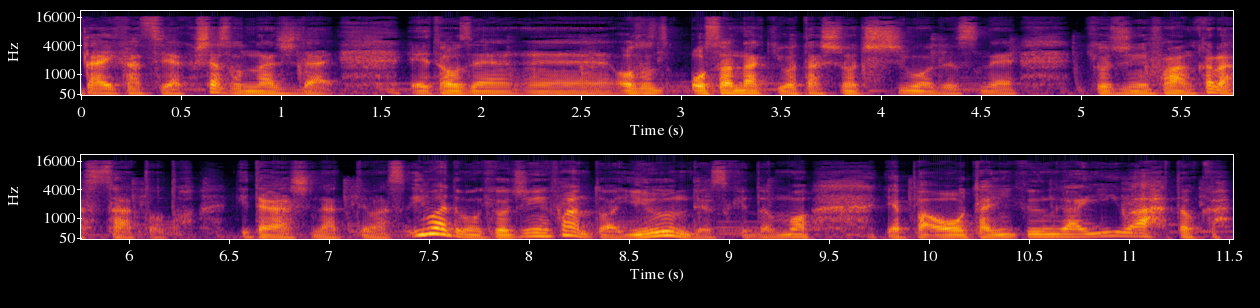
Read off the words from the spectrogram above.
大活躍したそんな時代。えー、当然、えー、幼き私の父もですね、巨人ファンからスタートと、いたがしになってます。今でも巨人ファンとは言うんですけども、やっぱ大谷くんがいいわ、とか、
